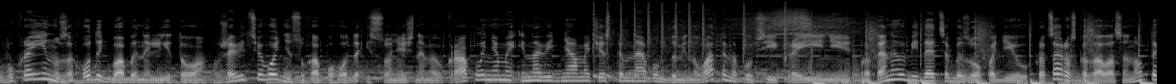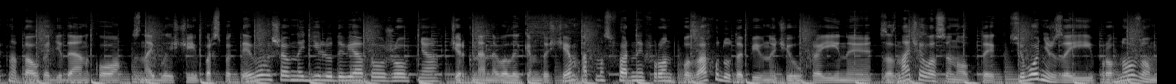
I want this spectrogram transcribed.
В Україну заходить бабине літо. Вже від сьогодні суха погода із сонячними вкрапленнями і навіть днями чистим небом домінуватиме по всій країні. Проте не обійдеться без опадів. Про це розказала синоптик Наталка Діденко. З найближчої перспективи лише в неділю 9 жовтня черкне невеликим дощем атмосферний фронт по заходу та півночі України. Зазначила синоптик. Сьогодні ж, за її прогнозом,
